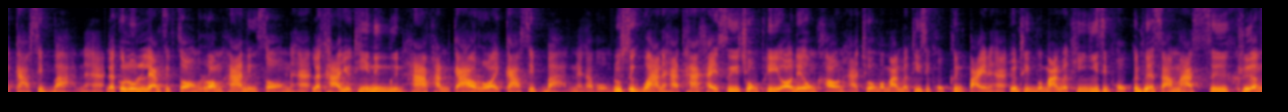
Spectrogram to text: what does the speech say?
1,990 บาทนะฮะแล้วก็รุ่นแรม 12รอม512 นะฮะราคาอยู่ที่ 15,990 บาทนะครับผมรู้สึกว่านะฮะถ้าใครซื้อช่วงพรีออเดอร์ของเขานะฮะช่วงประมาณวันที่ 16 ขึ้นไปนะฮะจนถึงประมาณวันที่ 26 เพื่อนๆสามารถซื้อเครื่อง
